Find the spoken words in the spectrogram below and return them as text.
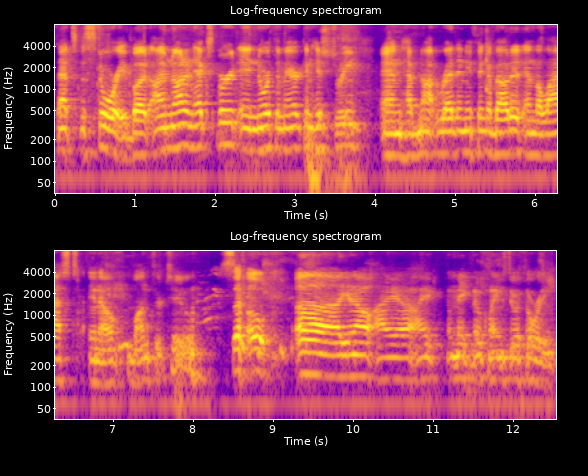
that's the story, but I'm not an expert in North American history and have not read anything about it in the last you know month or two. So uh, you know I uh, I make no claims to authority.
